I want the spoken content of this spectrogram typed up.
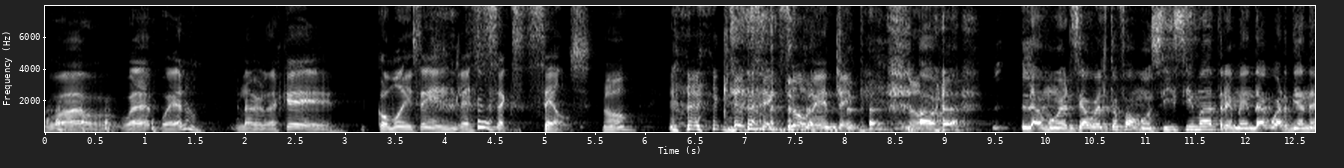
wow. Bue- Bueno, la verdad es que, como dicen en inglés, sex sells, ¿no? que el sexo vende. ¿no? Ahora, la mujer se ha vuelto famosísima, tremenda guardiana,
